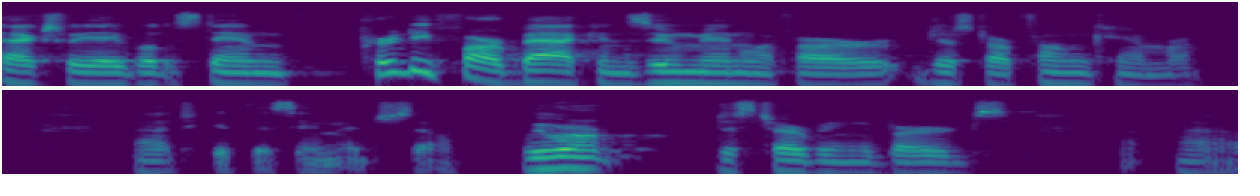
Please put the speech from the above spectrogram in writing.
actually able to stand pretty far back and zoom in with our just our phone camera uh, to get this image. So we weren't disturbing the birds uh,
